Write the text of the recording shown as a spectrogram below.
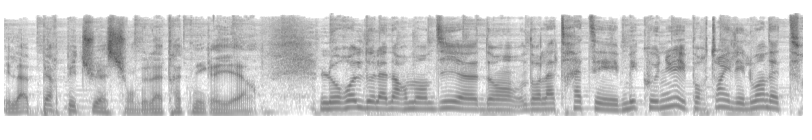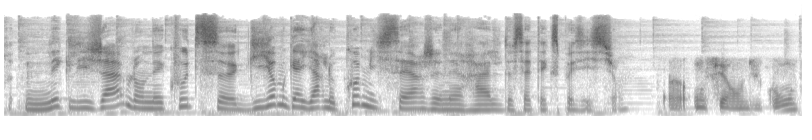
et la perpétuation de la traite négrière. Le rôle de la Normandie euh, dans, la traite est méconnu et pourtant il est loin d'être négligeable. On écoute euh, Guillaume Gaillard, le commissaire général de cette exposition. on s'est rendu compte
